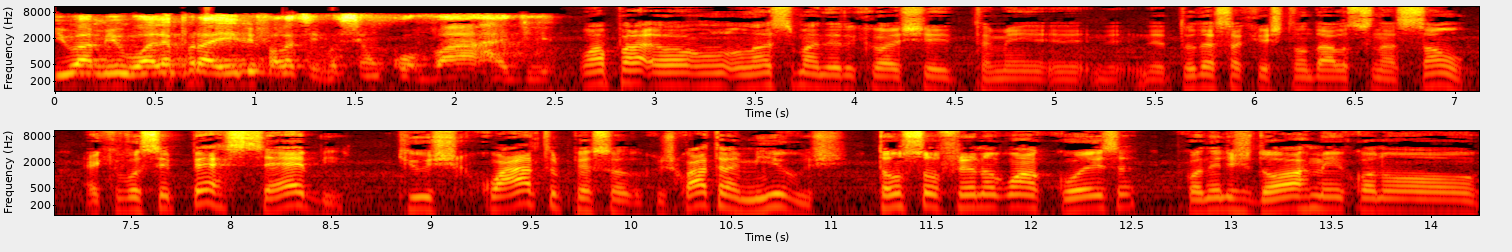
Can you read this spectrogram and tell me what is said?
e o amigo olha para ele e fala assim: Você é um covarde. Uma, um lance maneiro que eu achei também, de toda essa questão da alucinação, é que você percebe que os quatro pessoas, os quatro amigos estão sofrendo alguma coisa quando eles dormem, quando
